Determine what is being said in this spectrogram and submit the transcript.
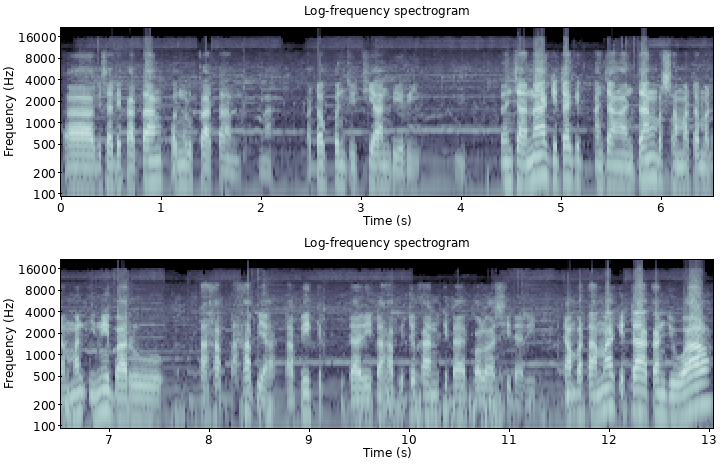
uh, bisa dikatakan pengelukatan nah, atau pencucian diri. Rencana kita ancang-ancang bersama teman-teman ini baru tahap-tahap ya tapi dari tahap itu kan kita evaluasi dari. Yang pertama kita akan jual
